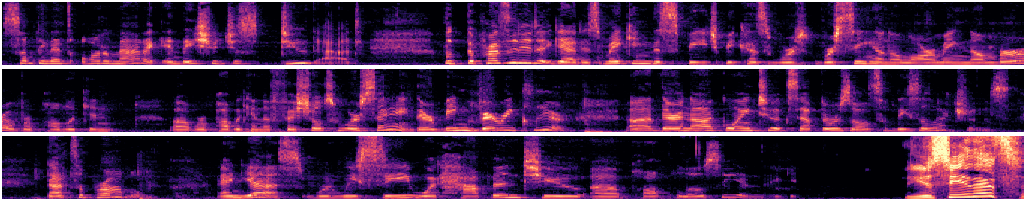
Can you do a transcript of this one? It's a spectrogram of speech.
something that's automatic, and they should just do that. Look, the president again is making this speech because we're we're seeing an alarming number of Republican uh, Republican officials who are saying they're being very clear. Uh, they're not going to accept the results of these elections. That's a problem. And yes, when we see what happened to uh, Paul Pelosi, and again. You see this?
